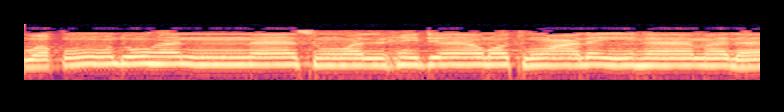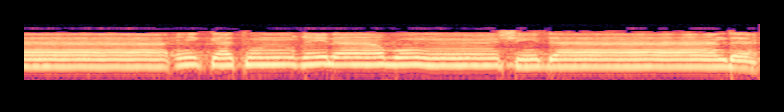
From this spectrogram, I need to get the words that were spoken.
وقودها الناس والحجارة عليها ملائكة غلاظ شداد.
